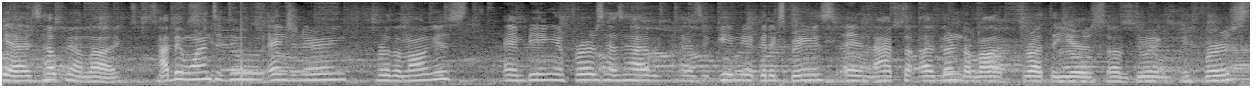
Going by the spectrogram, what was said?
Yeah, it's helped me a lot. I've been wanting to do engineering for the longest, and being in first has have, has gave me a good experience, and I have to, I've learned a lot throughout the years of doing it first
